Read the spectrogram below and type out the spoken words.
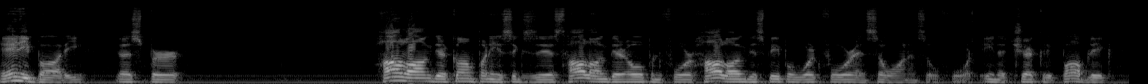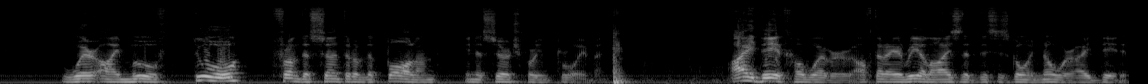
anybody as per how long their companies exist, how long they're open for, how long these people work for, and so on and so forth in a Czech Republic where I moved to from the center of the Poland in a search for employment. I did, however, after I realized that this is going nowhere, I did it.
